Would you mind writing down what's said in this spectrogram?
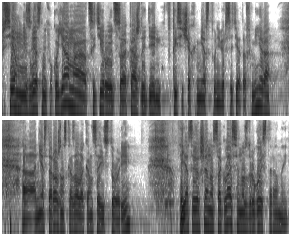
всем известный Фукуяма цитируется каждый день в тысячах мест университетов мира. А, неосторожно сказал о конце истории. Я совершенно согласен, но с другой стороны.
